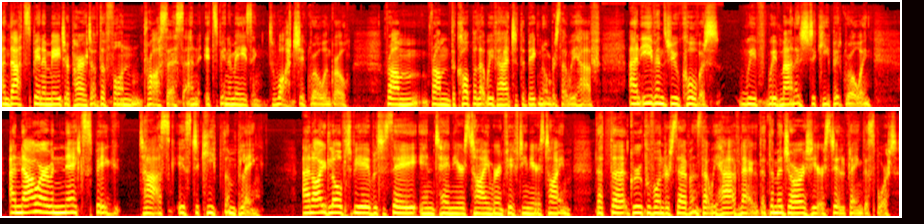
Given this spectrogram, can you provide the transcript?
And that's been a major part of the fun process. And it's been amazing to watch it grow and grow from, from the couple that we've had to the big numbers that we have. And even through COVID, we've, we've managed to keep it growing. And now our next big task is to keep them playing. And I'd love to be able to say in 10 years' time or in 15 years' time that the group of under sevens that we have now, that the majority are still playing the sport.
